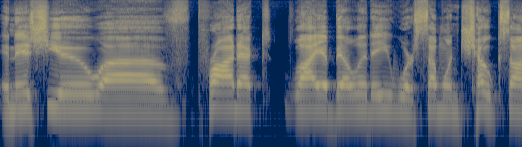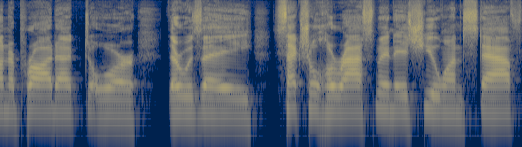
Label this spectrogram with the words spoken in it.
an issue of product liability where someone chokes on a product or there was a sexual harassment issue on staff.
